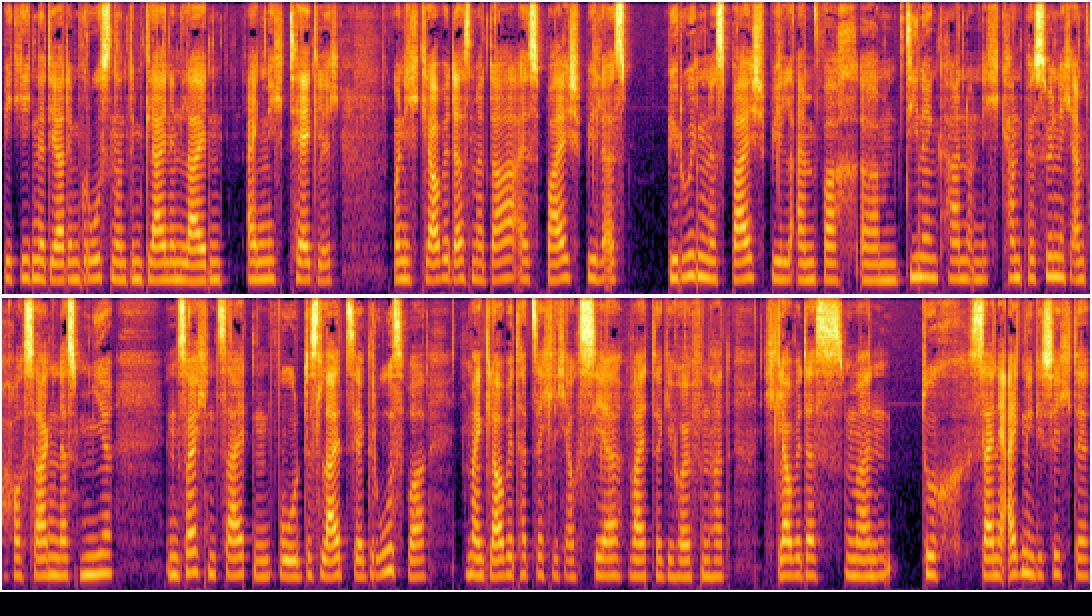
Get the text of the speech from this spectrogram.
begegnet ja dem großen und dem kleinen Leiden eigentlich täglich. Und ich glaube, dass man da als Beispiel, als beruhigendes Beispiel einfach ähm, dienen kann. Und ich kann persönlich einfach auch sagen, dass mir in solchen Zeiten, wo das Leid sehr groß war, mein Glaube tatsächlich auch sehr weitergeholfen hat. Ich glaube, dass man durch seine eigene Geschichte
